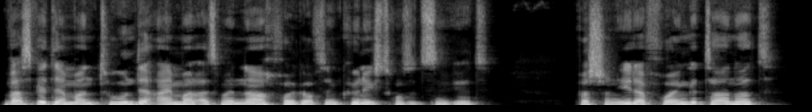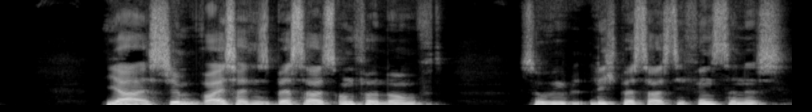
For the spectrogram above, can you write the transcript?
Was wird der Mann tun, der einmal als mein Nachfolger auf dem Königsthron sitzen wird? Was schon jeder vorhin getan hat? Ja, es stimmt, Weisheit ist besser als Unvernunft, so wie Licht besser als die Finsternis.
